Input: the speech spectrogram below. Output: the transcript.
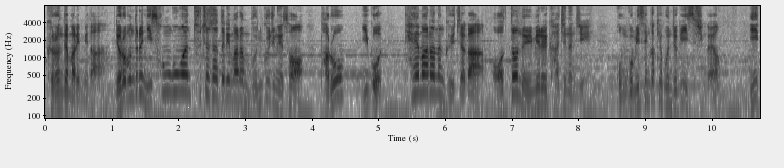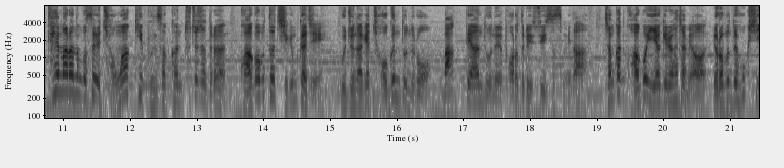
그런데 말입니다. 여러분들은 이 성공한 투자자들이 말한 문구 중에서 바로 이곳 테마라는 글자가 어떤 의미를 가지는지 곰곰이 생각해 본 적이 있으신가요? 이 테마라는 것을 정확히 분석한 투자자들은 과거부터 지금까지 꾸준하게 적은 돈으로 막대한 돈을 벌어들일 수 있었습니다. 잠깐 과거 이야기를 하자면 여러분들 혹시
